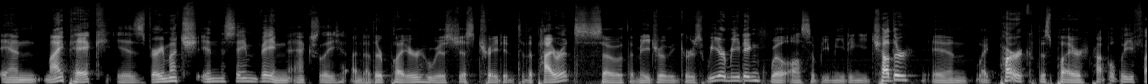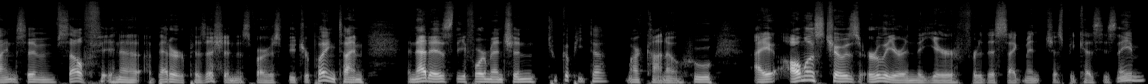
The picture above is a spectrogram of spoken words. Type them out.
And my pick is very much in the same vein. Actually, another player who is just traded to the Pirates. So the major leaguers we are meeting will also be meeting each other. And like Park, this player probably finds himself in a, a better position as far as future playing time. And that is the aforementioned Tucupita Marcano, who I almost chose earlier in the year for this segment just because his name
